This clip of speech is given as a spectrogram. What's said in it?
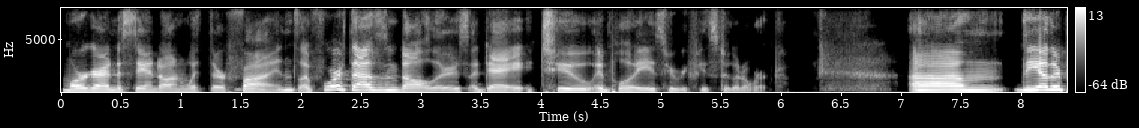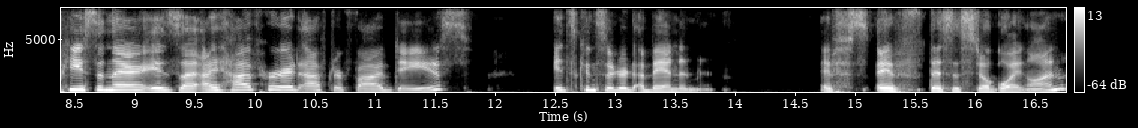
more ground to stand on with their fines of four thousand dollars a day to employees who refuse to go to work. Um, the other piece in there is that I have heard after five days, it's considered abandonment if if this is still going on.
